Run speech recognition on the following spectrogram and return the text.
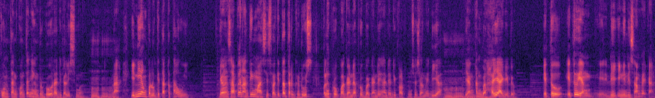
konten-konten yang berbau radikalisme. Mhm. Nah, ini yang perlu kita ketahui. Jangan sampai nanti mahasiswa kita tergerus oleh propaganda-propaganda yang ada di platform sosial media, Mhm. yang kan bahaya gitu. Itu itu yang di- ingin disampaikan.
